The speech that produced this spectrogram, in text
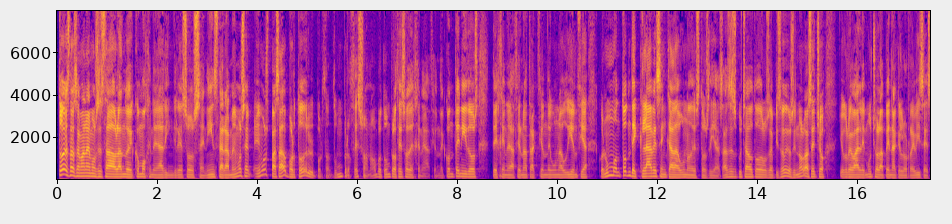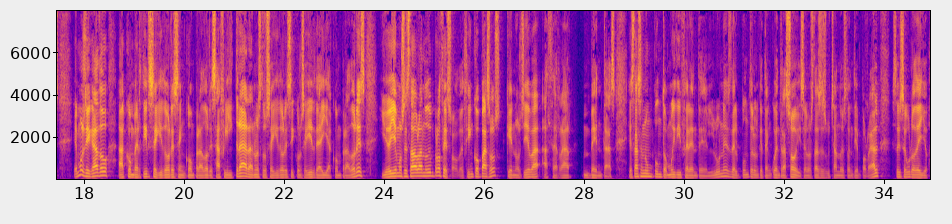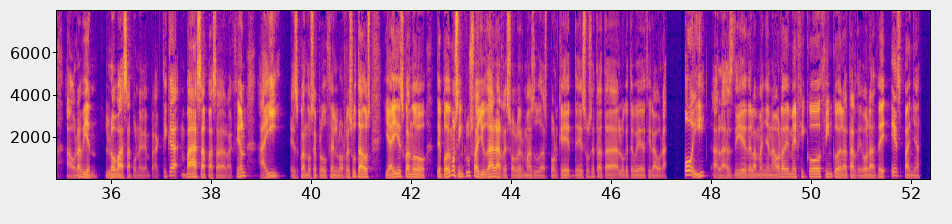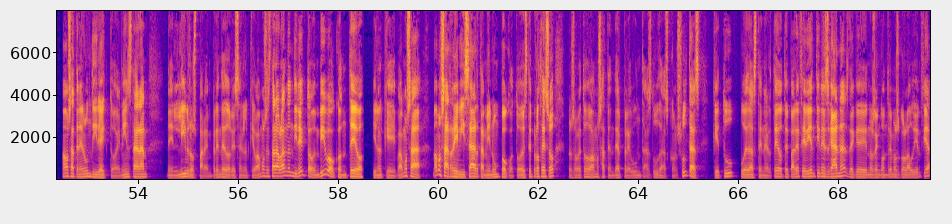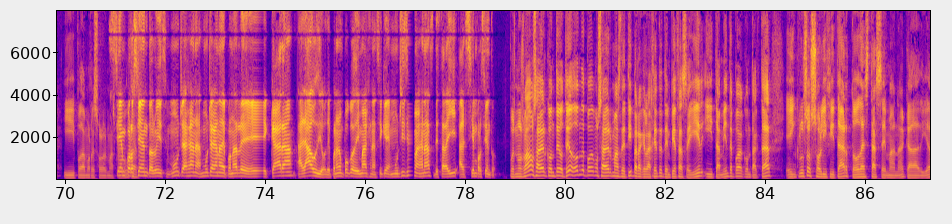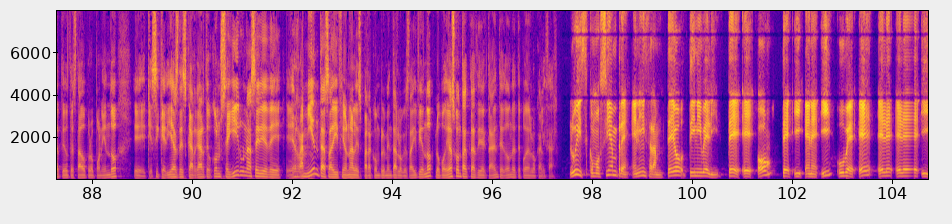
Toda esta semana hemos estado hablando de cómo generar ingresos en Instagram. Hemos, hemos pasado por todo, el, por todo un proceso, ¿no? Por todo un proceso de generación de contenidos, de generación, atracción de una audiencia, con un montón de claves en cada uno de estos días. ¿Has escuchado todos los episodios? Si no lo has hecho, yo creo que vale mucho la pena que los revises. Hemos llegado a convertir seguidores en compradores, a filtrar a nuestros seguidores y conseguir de ahí a compradores. Y hoy hemos estado hablando de un proceso de cinco pasos que nos lleva a cerrar ventas. Estás en un punto muy diferente el lunes del punto en el que te encuentras hoy. Se lo estás escuchando esto en tiempo real, estoy seguro de ello. Ahora bien, lo vas a poner en práctica, vas a pasar a la acción. Ahí es cuando se producen los resultados y ahí es cuando te podemos incluso ayudar a resolver más dudas, porque de eso se trata lo que te voy a decir ahora. Hoy, a las 10 de la mañana hora de México, 5 de la tarde hora de España, vamos a tener un directo en Instagram en Libros para Emprendedores, en el que vamos a estar hablando en directo, en vivo, con Teo, y en el que vamos a, vamos a revisar también un poco todo este proceso, pero sobre todo vamos a atender preguntas, dudas, consultas que tú puedas tener. Teo, ¿te parece bien? ¿Tienes ganas de que nos encontremos con la audiencia y podamos resolver más 100%, preguntas? Luis, muchas ganas, muchas ganas de ponerle cara al audio, de poner un poco de imagen, así que muchísimas ganas de estar ahí al 100%. Pues nos vamos a ver con Teo. Teo, ¿dónde podemos saber más de ti para que la gente te empiece a seguir y también te pueda contactar e incluso solicitar toda esta semana, cada día? Teo te he estado proponiendo eh, que si querías descargarte o conseguir una serie de herramientas adicionales para complementar lo que está diciendo, lo podrías contactar directamente. ¿Dónde te pueden localizar? Luis, como siempre, en Instagram, Teo Tinibelli, T-E-O T-I-N-I-V-E-L-L-I,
